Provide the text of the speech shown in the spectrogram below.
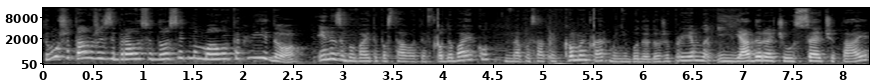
тому що там вже зібралося досить немало так відео. І не забувайте поставити вподобайку, написати коментар, мені буде дуже приємно. І я, до речі, усе читаю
